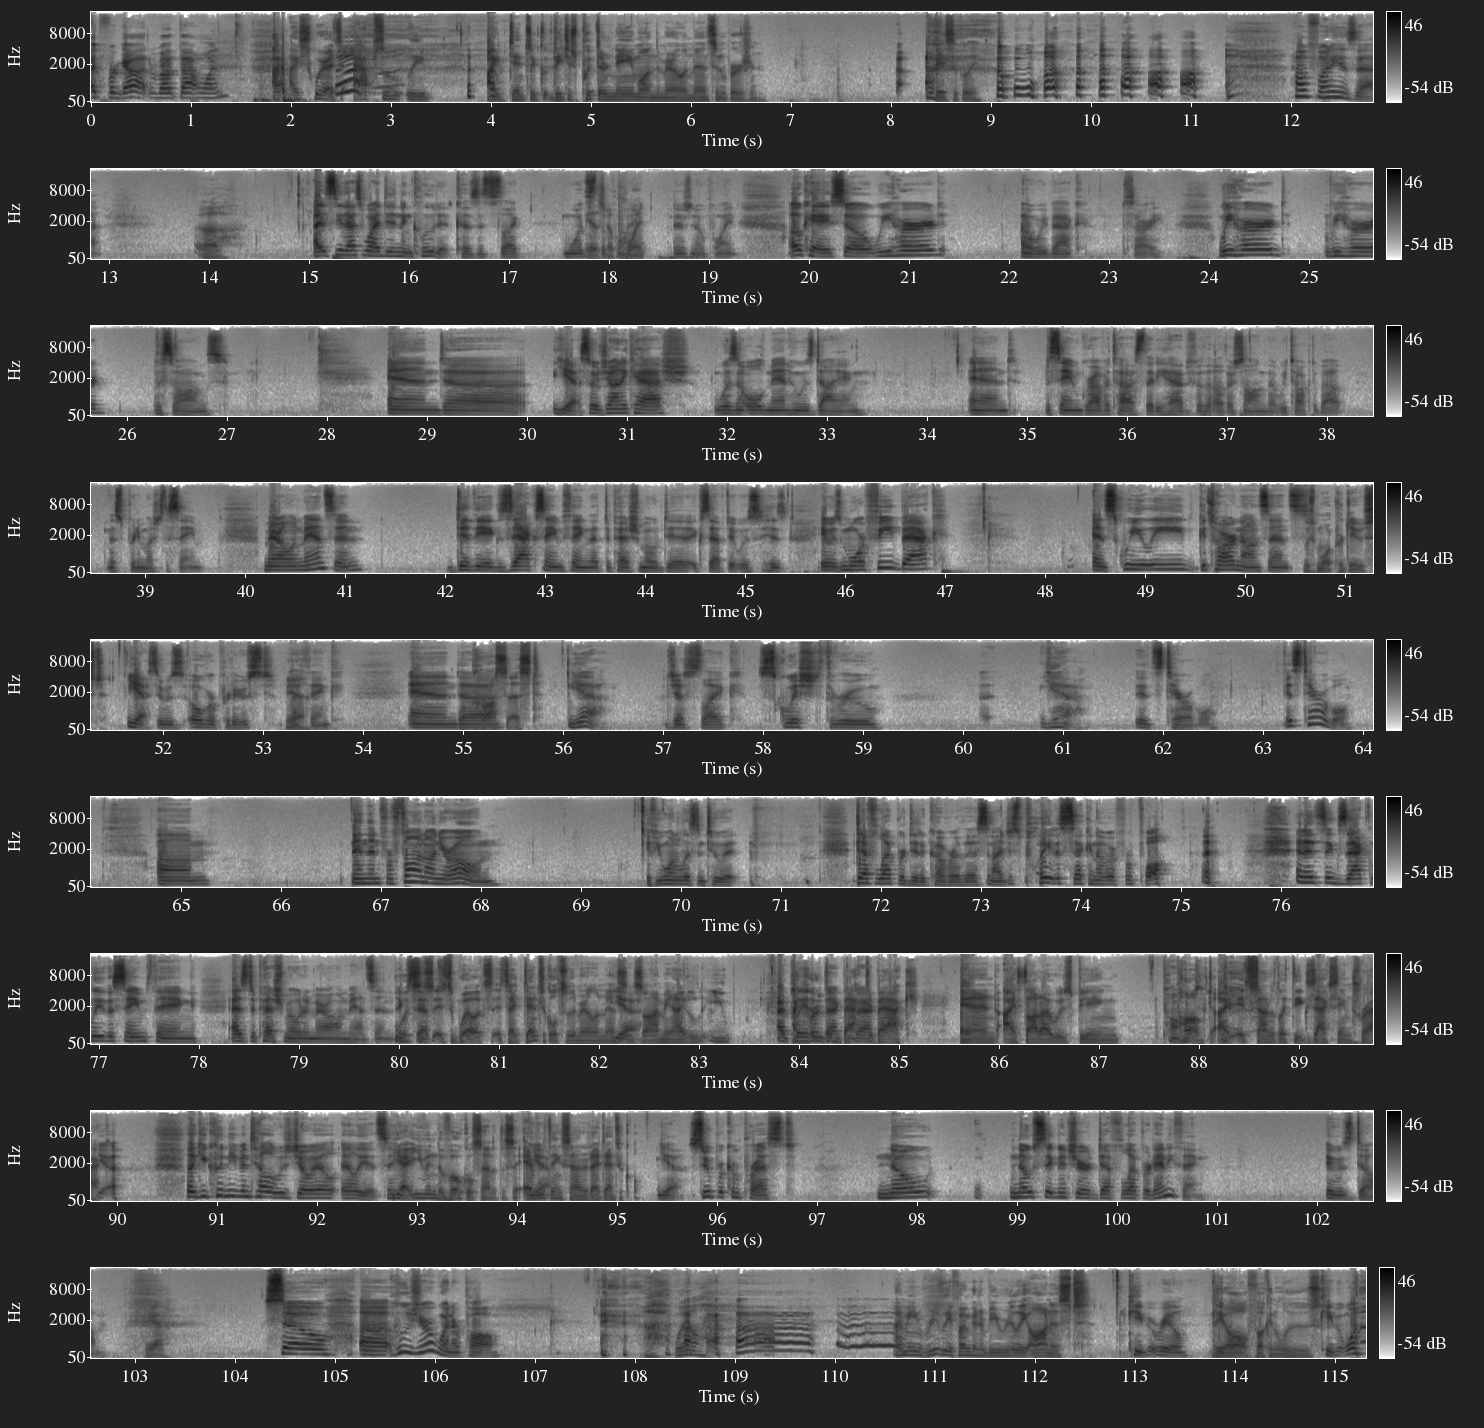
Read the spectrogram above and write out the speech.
I forgot about that one. I, I swear it's absolutely identical. They just put their name on the Marilyn Manson version. Basically. How funny is that? Ugh. I see. That's why I didn't include it because it's like, what's Yeah, the no point? point. There's no point. Okay, so we heard. Oh, we back. Sorry, we heard. We heard the songs, and uh, yeah. So Johnny Cash was an old man who was dying, and the same gravitas that he had for the other song that we talked about That's pretty much the same. Marilyn Manson did the exact same thing that Depeche Mode did, except it was his. It was more feedback and squealy guitar nonsense. It was more produced yes, it was overproduced. I think, and uh, processed. yeah, just like squished through. Uh, yeah, it's terrible. It's terrible. Um, and then for fun on your own, if you want to listen to it, Def Leppard did a cover of this, and I just played a second of it for Paul. and it's exactly the same thing as Depeche Mode and Marilyn Manson. Well, it's, except it's well, it's it's identical to the Marilyn Manson Yeah. song. I mean, I you I played heard them back, back to back, and I thought I was being Pumped. pumped. I, it sounded like the exact same track. Yeah. Like you couldn't even tell it was Joe El- Elliott singing. Yeah, even the vocal sounded the same. Everything sounded identical. Yeah, super compressed. No, no signature Def Leppard anything. It was dumb. Yeah. So, uh, who's your winner, Paul? Well, I mean, really, if I'm going to be really honest, Keep it real. they keep all It, fucking lose. keep it one.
